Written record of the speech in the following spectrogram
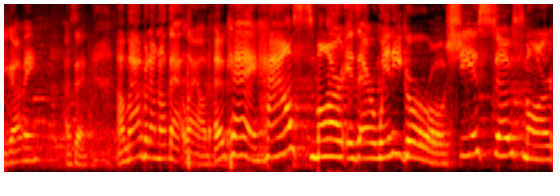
You got me? I say, I'm loud, but I'm not that loud. Okay. How smart is our Winnie girl? She is so smart.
